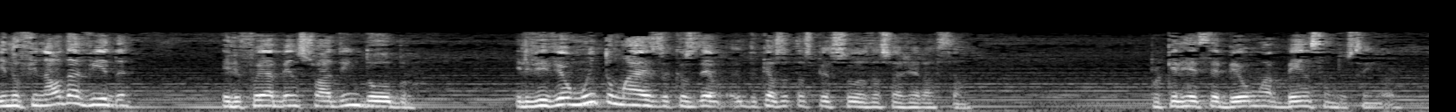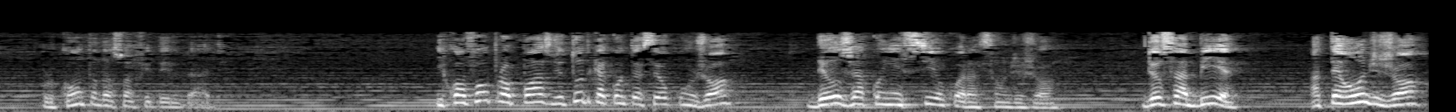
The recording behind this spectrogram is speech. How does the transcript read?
E no final da vida, ele foi abençoado em dobro ele viveu muito mais do que, os, do que as outras pessoas da sua geração. Porque ele recebeu uma bênção do Senhor, por conta da sua fidelidade. E qual foi o propósito de tudo que aconteceu com Jó? Deus já conhecia o coração de Jó. Deus sabia até onde Jó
